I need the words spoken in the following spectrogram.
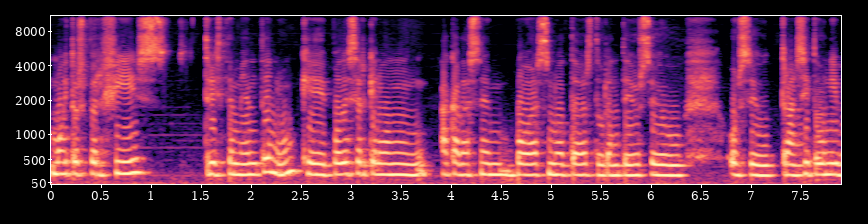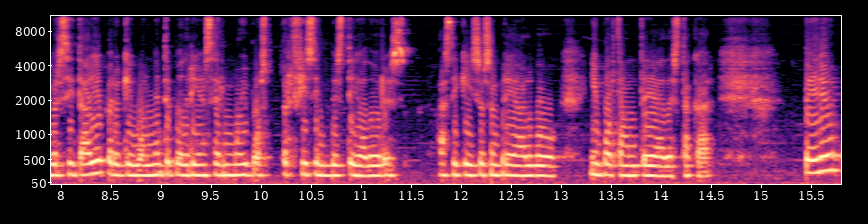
moitos perfis tristemente, non? Que pode ser que non acadasen boas notas durante o seu o seu tránsito universitario, pero que igualmente poderían ser moi bons perfis investigadores. Así que iso sempre é algo importante a destacar. Pero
